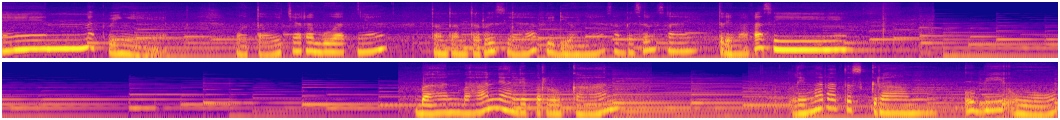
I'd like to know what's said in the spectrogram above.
enak bingit. Mau tahu cara buatnya? Tonton terus ya videonya sampai selesai. Terima kasih. Bahan-bahan yang diperlukan 500 gram ubi ungu.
